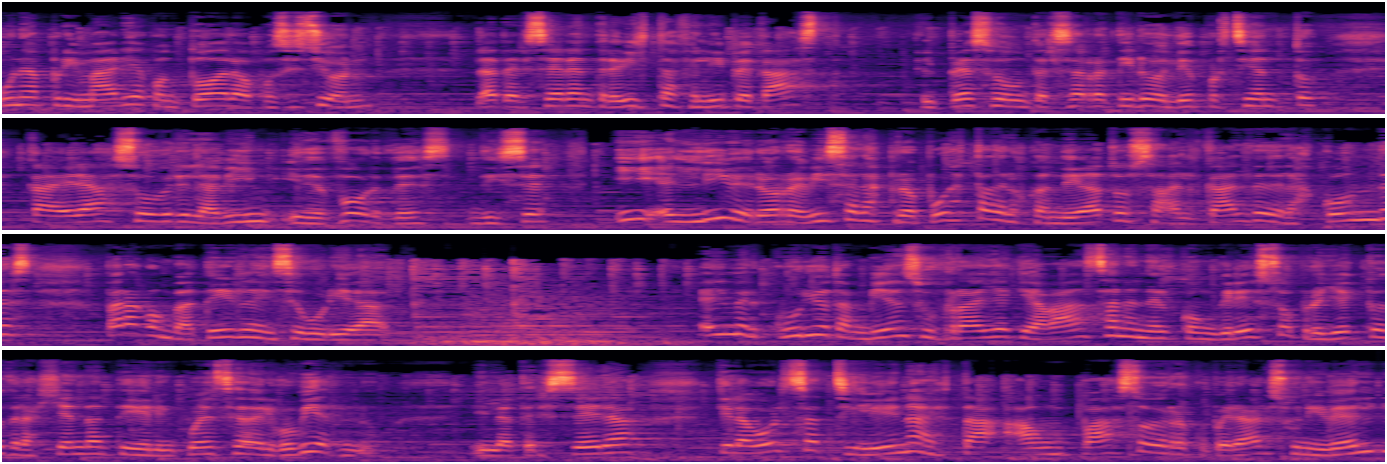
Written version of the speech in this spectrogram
una primaria con toda la oposición. La tercera entrevista a Felipe Cast el peso de un tercer retiro del 10% caerá sobre Lavín y Desbordes, dice, y el Libero revisa las propuestas de los candidatos a alcalde de las Condes para combatir la inseguridad. El Mercurio también subraya que avanzan en el Congreso proyectos de la agenda antidelincuencia del gobierno. Y la tercera, que la bolsa chilena está a un paso de recuperar su nivel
